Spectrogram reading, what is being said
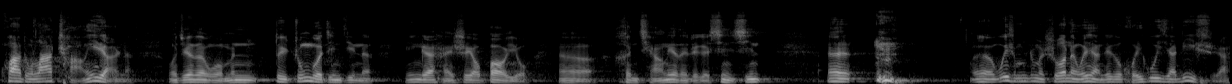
跨度拉长一点呢，我觉得我们对中国经济呢，应该还是要抱有呃。很强烈的这个信心，呃，呃，为什么这么说呢？我想这个回顾一下历史啊，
